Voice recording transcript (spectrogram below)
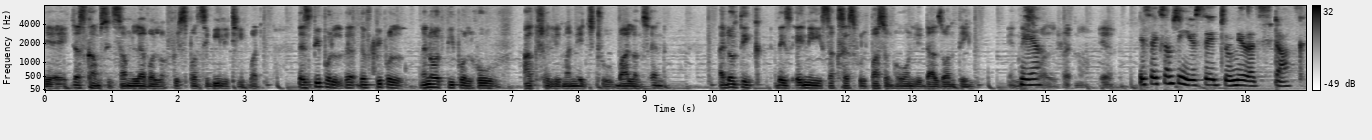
Yeah, it just comes with some level of responsibility. But there's people, there, there's people, I know people who've actually managed to balance, and I don't think there's any successful person who only does one thing in this Yeah. world right now. Yeah. It's like something you said to me that stuck.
